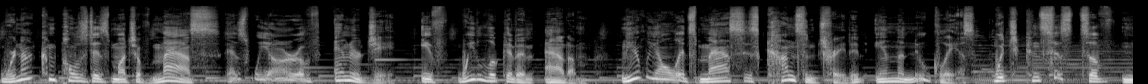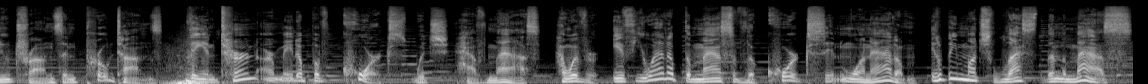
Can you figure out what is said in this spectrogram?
we're not composed as much of mass as we are of energy. If we look at an atom, nearly all its mass is concentrated in the nucleus, which consists of neutrons and protons. They in turn are made up of quarks, which have mass. However, if you add up the mass of the quarks in one atom, it'll be much less than the mass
